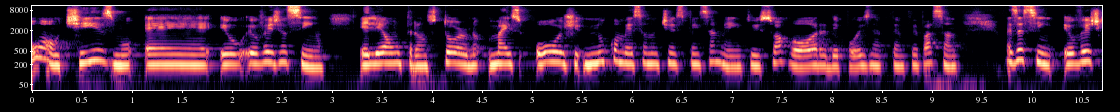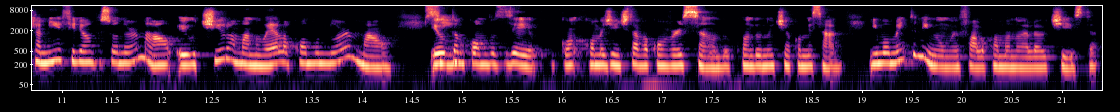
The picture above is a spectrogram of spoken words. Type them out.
o autismo, é, eu, eu vejo assim, ele é um transtorno, mas hoje, no começo eu não tinha esse pensamento, isso agora, depois, né, que o tempo foi passando. Mas assim, eu vejo que a minha filha é uma pessoa normal, eu tiro a Manuela como normal. Sim. Eu, como você, como a gente estava conversando quando não tinha começado, em momento nenhum eu falo com a Manuela é autista,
